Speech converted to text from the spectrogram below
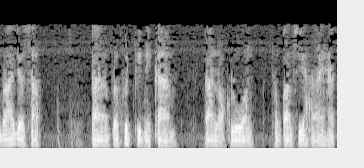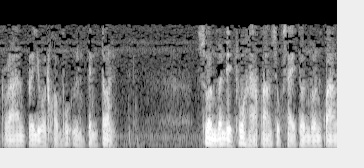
ำร้ายเจ้าทรัพย์ การประพฤติผิดในกาม การหลอกลวง ทำความเสียหายหักรานประโยชน์ของผู้อื่นเป็นต้น ส่วนบัณฑิตผู้หาความสุขใส่ตนบนความ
